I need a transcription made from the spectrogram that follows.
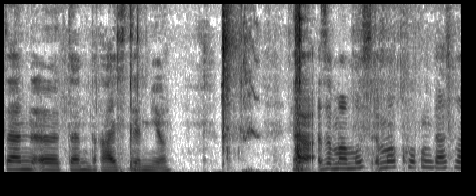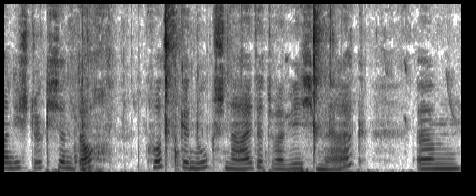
dann, äh, dann reißt er mir. Ja, also man muss immer gucken, dass man die Stückchen doch kurz genug schneidet, weil wie ich merke, ähm,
